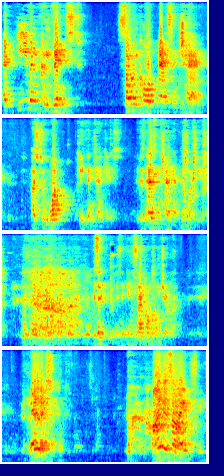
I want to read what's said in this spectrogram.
and even convinced someone called Anson Chan as to what a think tank is. because Anson Chan had no idea. it's, an, it's an inside Hong Kong joke. Anyways, by design,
